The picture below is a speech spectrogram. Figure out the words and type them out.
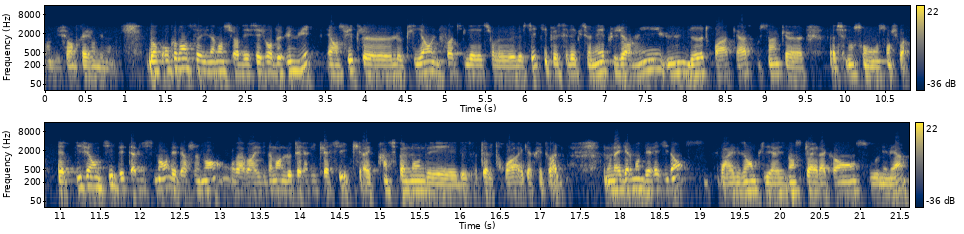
dans différentes régions du monde. Donc, on commence évidemment sur des séjours de une nuit et ensuite le, le client, une fois qu'il est sur le, le, site, il peut sélectionner plusieurs nuits, une, deux, trois, quatre ou cinq, euh, selon son, son, choix. Il y a différents types d'établissements, d'hébergements. On va avoir évidemment de l'hôtellerie classique avec principalement des, des hôtels 3 et 4 étoiles. On a également des résidences, par exemple les résidences Pierre et Vacances ou Néméa.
